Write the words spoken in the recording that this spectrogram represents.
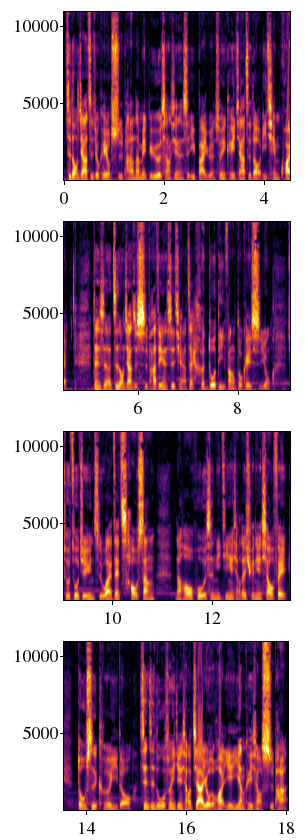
自动加值就可以有十趴。那每个月上限呢是一百元，所以你可以加值到一千块。但是呢，自动加值十趴这件事情啊，在很多地方都可以使用，除了做捷运之外，在超商，然后或者是你今天想在全年消费都是可以的哦。甚至如果说你今天想要加油的话，也一样。可以享十趴，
